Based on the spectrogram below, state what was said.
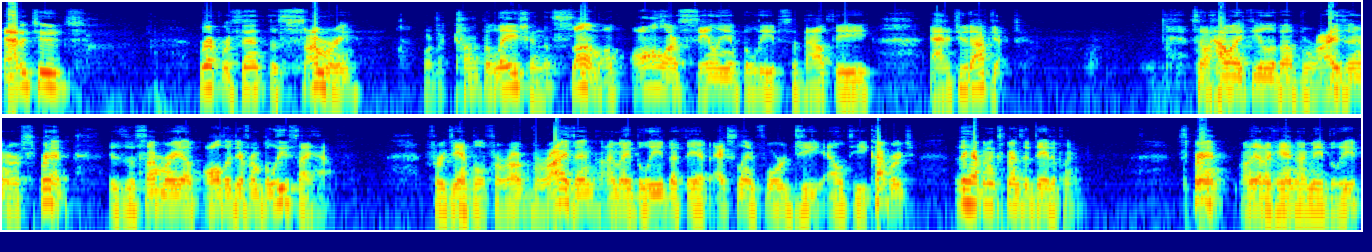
attitudes represent the summary or the compilation, the sum of all our salient beliefs about the attitude object. So how I feel about Verizon or Sprint is the summary of all the different beliefs I have. For example, for Verizon, I may believe that they have excellent 4G LTE coverage, but they have an expensive data plan. Sprint, on the other hand, I may believe,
